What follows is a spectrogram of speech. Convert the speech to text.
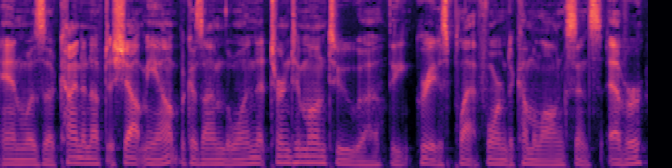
and was uh, kind enough to shout me out because I'm the one that turned him on to uh, the greatest platform to come along since ever.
